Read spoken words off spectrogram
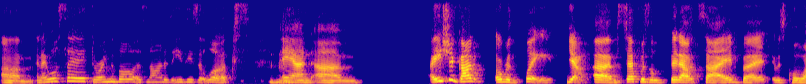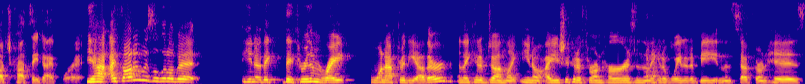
Um, and I will say throwing the ball is not as easy as it looks. Mhm. And um, Ayesha got over the plate. yeah. Um, Steph was a bit outside, but it was cool to watch Kotsay dive for it. Yeah, I thought it was a little bit, you know, they they threw them right one after the other, and they could have done like, you know, Ayesha could have thrown hers, and then they could have waited a beat, and then Steph thrown his.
